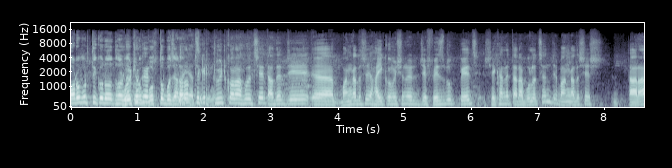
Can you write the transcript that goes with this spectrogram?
পরবর্তী কোনো ধরনের বক্তব্য জানা গেছে থেকে টুইট করা হয়েছে তাদের যে বাংলাদেশের হাই কমিশনের যে ফেসবুক পেজ সেখানে তারা বলেছেন যে বাংলাদেশের তারা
